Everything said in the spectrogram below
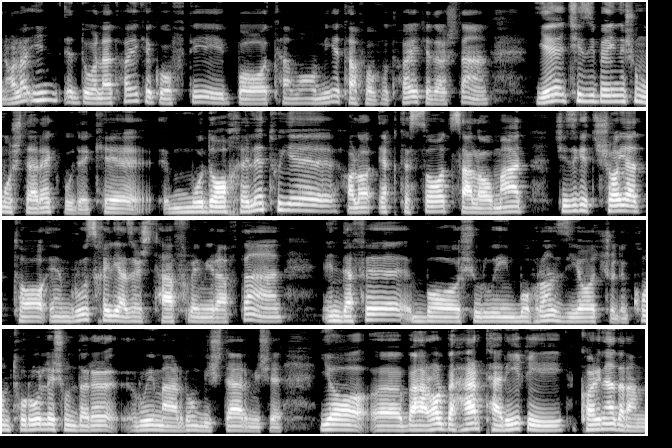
حالا این دولت هایی که گفتی با تمامی تفاوت هایی که داشتن یه چیزی بینشون مشترک بوده که مداخله توی حالا اقتصاد سلامت چیزی که شاید تا امروز خیلی ازش تفره می‌رفتن این دفعه با شروع این بحران زیاد شده. کنترلشون داره روی مردم بیشتر میشه. یا به هر حال به هر طریقی کاری ندارم.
